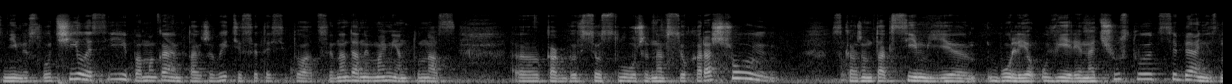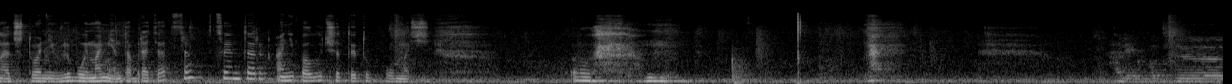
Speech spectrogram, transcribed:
с ними случилось, и помогаем также выйти с этой ситуации. На данный момент у нас э, как бы все сложено, все хорошо. Скажем так, семьи более уверенно чувствуют себя, они знают, что они в любой момент обратятся в центр, они получат эту помощь. Олег, вот э,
